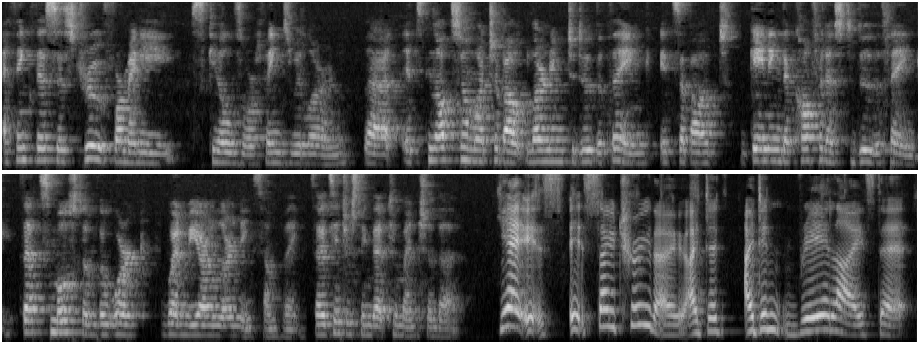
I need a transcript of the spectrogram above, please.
I think this is true for many skills or things we learn that it's not so much about learning to do the thing, it's about gaining the confidence to do the thing. That's most of the work when we are learning something. So it's interesting that you mentioned that. Yeah, it's it's so true though. I did I didn't realize that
